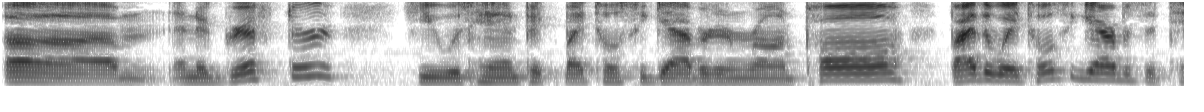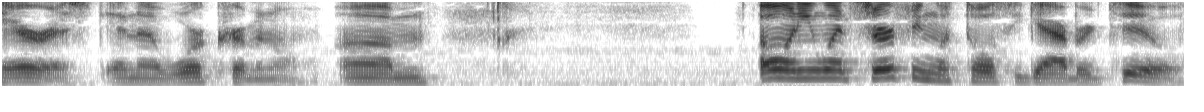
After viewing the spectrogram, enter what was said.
um, and a grifter. He was handpicked by Tulsi Gabbard and Ron Paul. By the way, Tulsi Gabbard's a terrorist and a war criminal. Um, oh, and he went surfing with Tulsi Gabbard too,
